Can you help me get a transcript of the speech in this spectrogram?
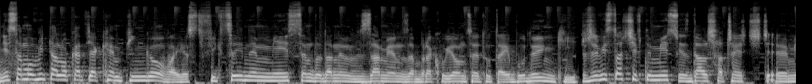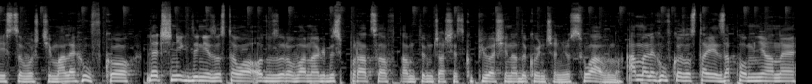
Niesamowita lokacja kempingowa jest fikcyjnym miejscem dodanym w zamian za brakujące tutaj budynki. W rzeczywistości w tym miejscu jest dalsza część e, miejscowości Malechówko, lecz nigdy nie została odwzorowana, gdyż praca w tamtym czasie skupiła się na dokończeniu Sławno. A Malechówko zostaje zapomniane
